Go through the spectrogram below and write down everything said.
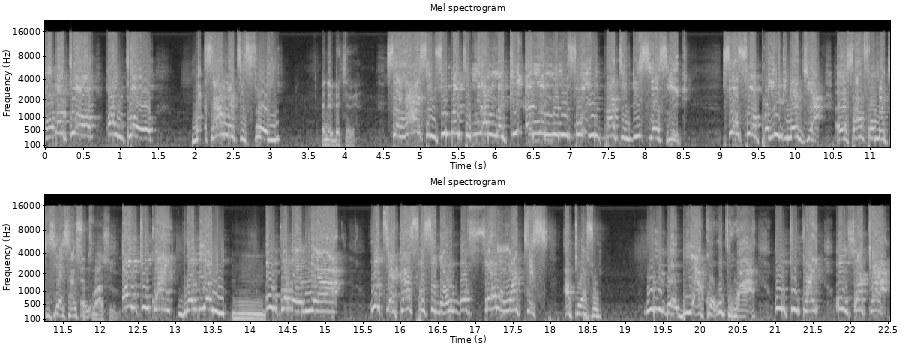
ɔbɛkɔ mm-hmm. ɔnkɔ saa matis fo yi ɛna ɛbɛkyerɛ sɛ house nso bɛtumi amaki ɛnyɛ meaningful impact in this year's league so ɔfo ɔpɛ league no agye a ɛyɛ saa fɔ matis yɛ ɛsa so ɔnto kwan berɛ bi anim mm. ɔnkɔ baabiaa wote ɛka so se na wobɔ fɔ matis atoa so wone baabi akɔ wote hɔ a ɔnto kwan ɔmfa kaa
